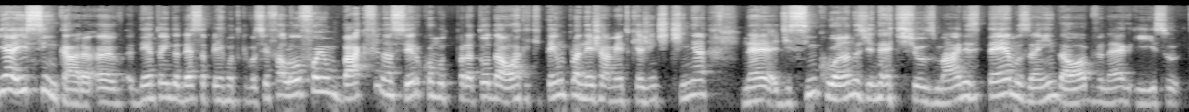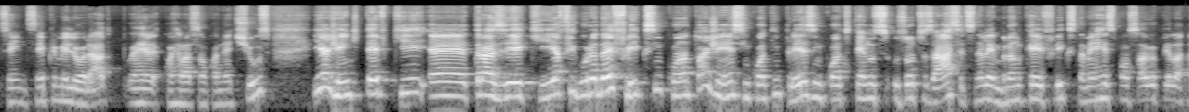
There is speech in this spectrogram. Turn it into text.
E aí sim, cara, é, dentro ainda dessa pergunta que você falou, foi um baque financeiro, como para toda a org que tem um planejamento que a gente tinha né, de cinco anos de Netshoes Mines, e temos ainda, óbvio, né? E isso sempre melhorado com relação com a Netshoes, e a gente teve que é, trazer aqui a figura da Eflix enquanto agência, enquanto empresa, enquanto tendo os, os outros assets, né? Lembrando que a Eflix também é responsável pela,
